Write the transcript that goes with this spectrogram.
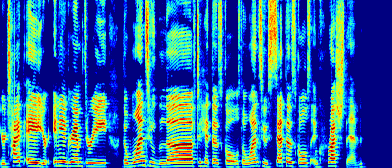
you're type A, you're Enneagram 3 the ones who love to hit those goals, the ones who set those goals and crush them.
